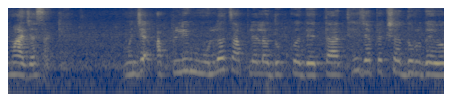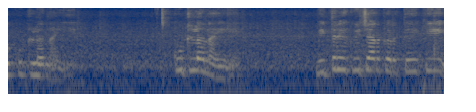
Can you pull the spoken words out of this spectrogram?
माझ्यासाठी. म्हणजे आपली मुलंच आपल्याला दुःख देतात ह्याच्यापेक्षा दुर्दैव कुठलं नाही आहे कुठलं नाही आहे मी तर एक विचार करते की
